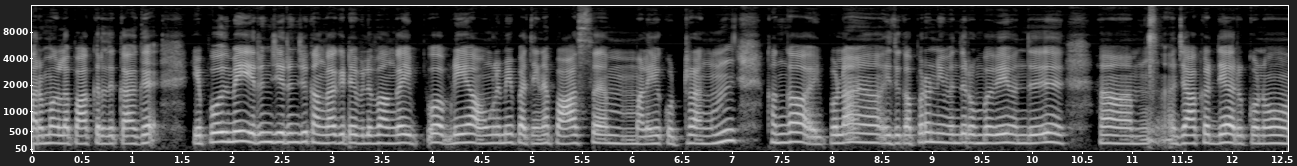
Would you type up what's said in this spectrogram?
மருமகளை பார்க்குறதுக்காக எப்போதுமே எரிஞ்சு எரிஞ்சு கங்கா கிட்டே விழுவாங்க. இப்போ அப்படியே அவங்களுமே பார்த்திங்கன்னா பாச மலையை கொட்டுறாங்க. கங்கா இப்போல்லாம் இதுக்கப்புறம் நீ வந்து ரொம்பவே வந்து ஜாக்கிரதையாக இருக்கணும்.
